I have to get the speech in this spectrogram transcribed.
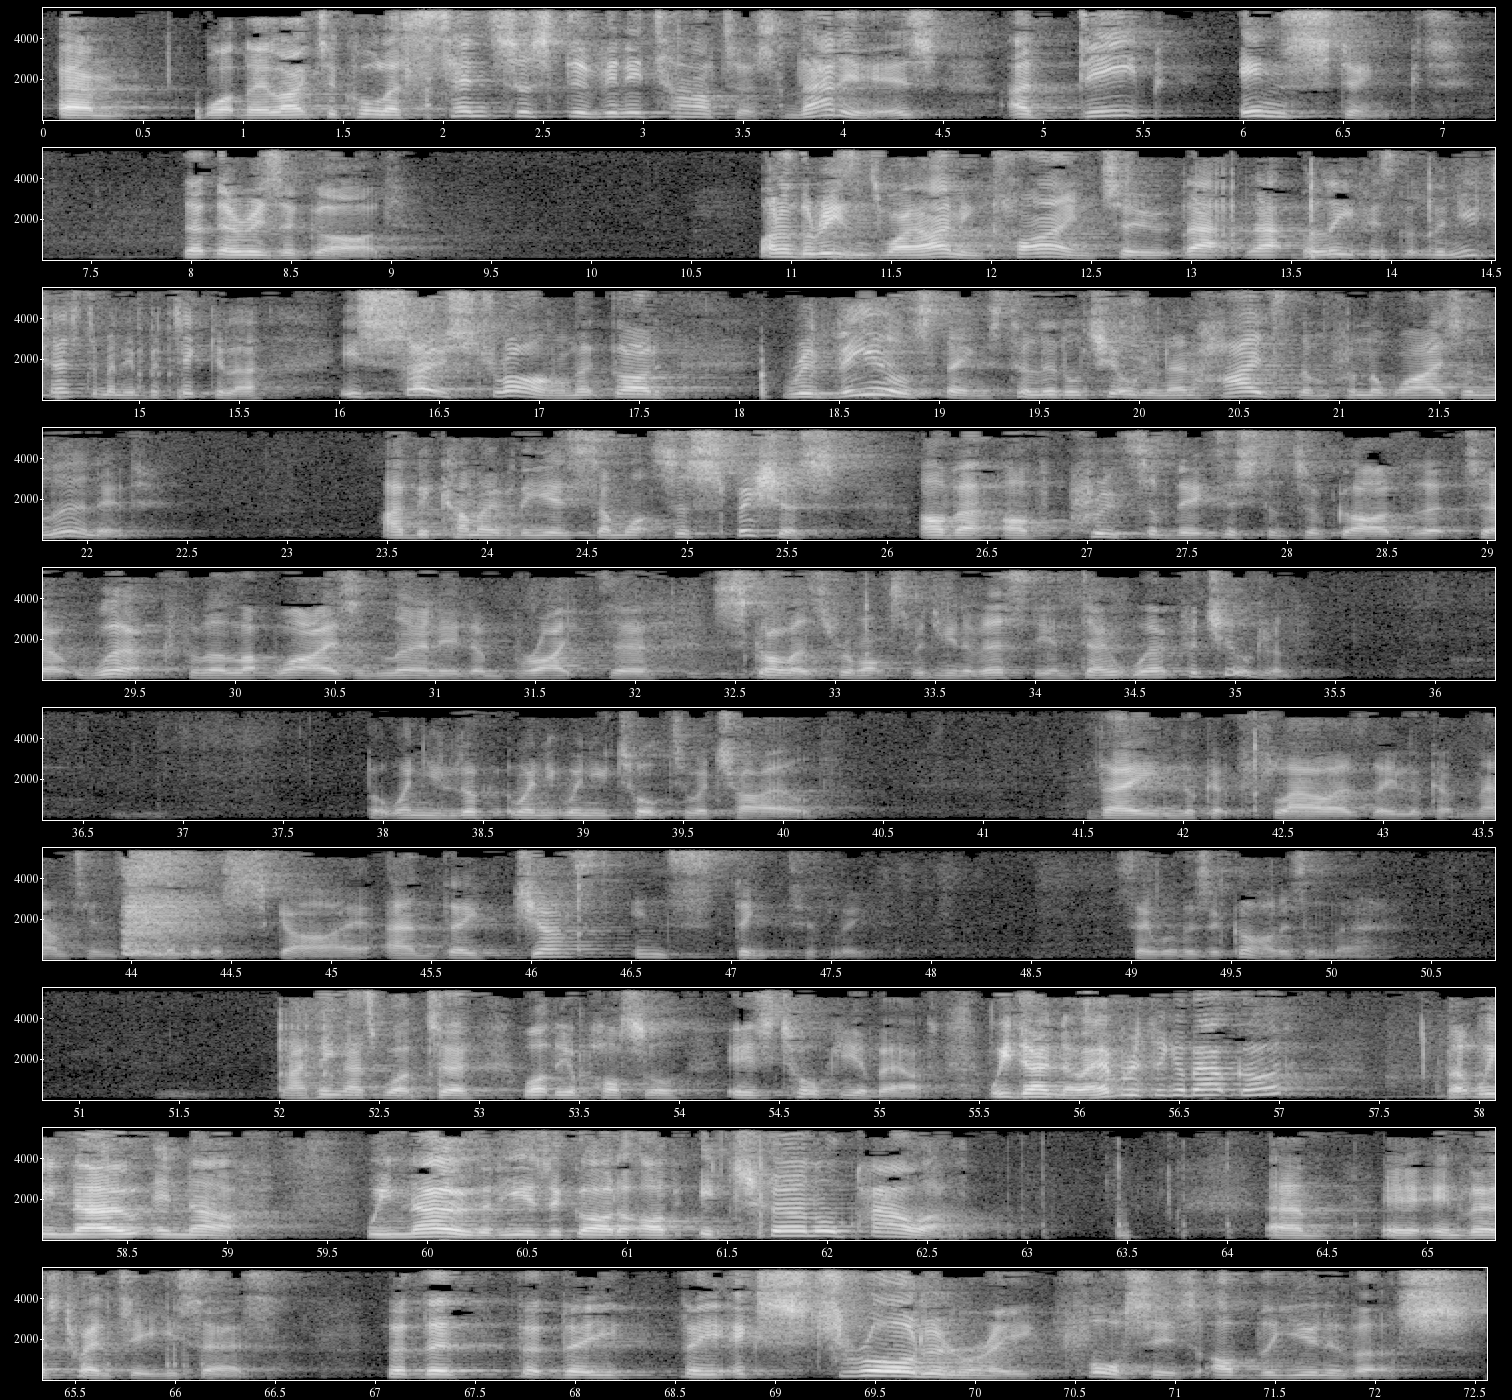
um, what they like to call a sensus divinitatis. That is, a deep instinct that there is a God. One of the reasons why I'm inclined to that, that belief is that the New Testament in particular is so strong that God reveals things to little children and hides them from the wise and learned. I've become over the years somewhat suspicious of, uh, of proofs of the existence of God that uh, work for the wise and learned and bright uh, scholars from Oxford University and don't work for children. But when you, look, when you, when you talk to a child, they look at flowers, they look at mountains, they look at the sky, and they just instinctively say, Well, there's a God, isn't there? I think that's what, uh, what the apostle is talking about. We don't know everything about God, but we know enough. We know that he is a God of eternal power. Um, in verse 20, he says that the, that the, the extraordinary forces of the universe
